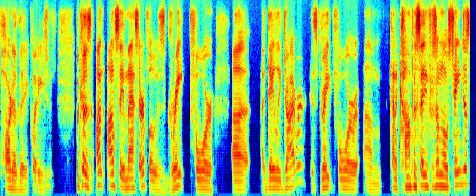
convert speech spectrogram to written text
part of the equation. Because on, honestly, a mass airflow is great for uh, a daily driver. is great for um, kind of compensating for some of those changes.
